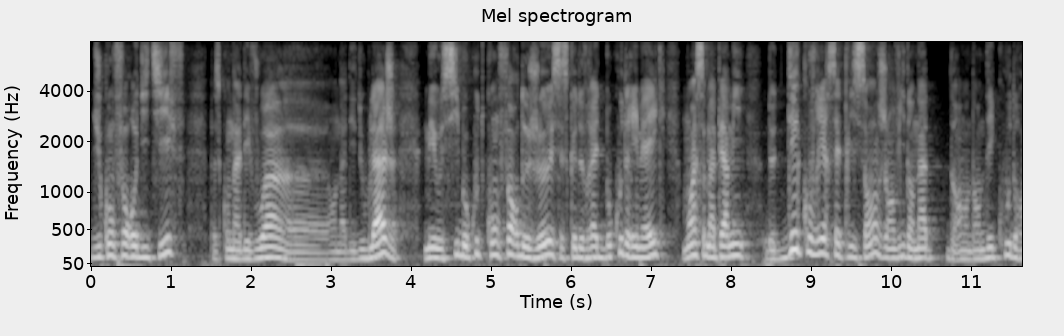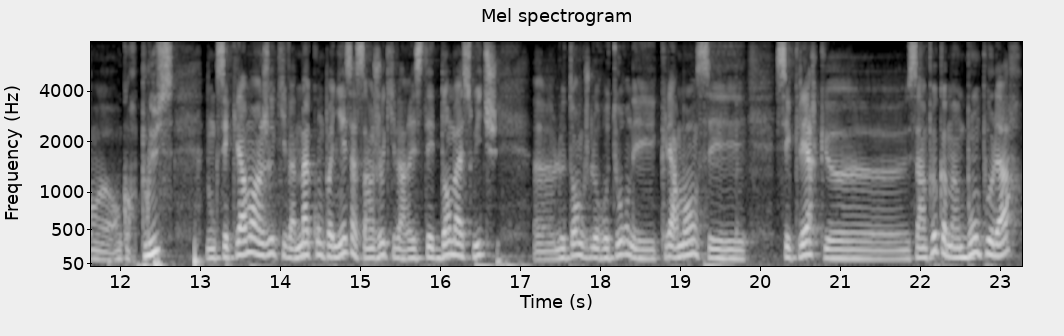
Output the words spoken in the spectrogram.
du confort auditif, parce qu'on a des voix, euh, on a des doublages, mais aussi beaucoup de confort de jeu, et c'est ce que devrait être beaucoup de remakes. Moi, ça m'a permis de découvrir cette licence, j'ai envie d'en découdre encore plus. Donc c'est clairement un jeu qui va m'accompagner, ça c'est un jeu qui va rester dans ma Switch euh, le temps que je le retourne, et clairement, c'est clair que c'est un peu comme un bon polar.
